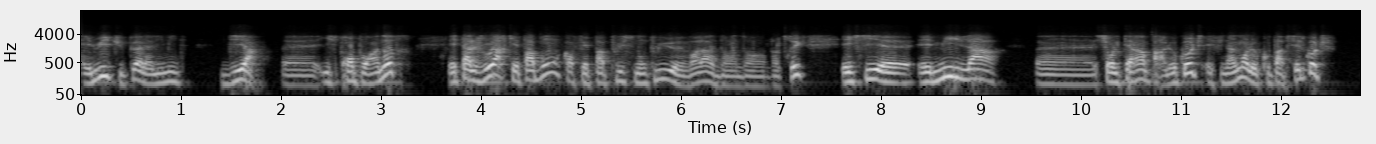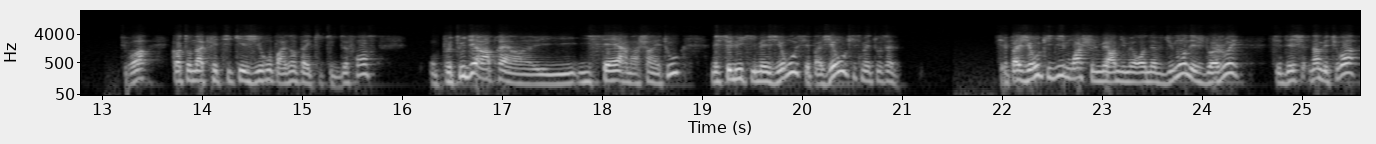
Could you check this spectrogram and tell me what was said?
Et lui, tu peux à la limite dire, il se prend pour un autre. Et tu as le joueur qui est pas bon, qui en fait pas plus non plus, euh, voilà, dans, dans- dans le truc, et qui euh, est mis là euh, sur le terrain par le coach. Et finalement, le coupable, c'est le coach. Tu vois, quand on a critiqué Giroud, par exemple, avec l'équipe de France, on peut tout dire après, hein, il, il sert, machin et tout, mais celui qui met Giroud, c'est pas Giroud qui se met tout seul. C'est pas Giroud qui dit, moi, je suis le meilleur numéro 9 du monde et je dois jouer. C'est des... Non, mais tu vois,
